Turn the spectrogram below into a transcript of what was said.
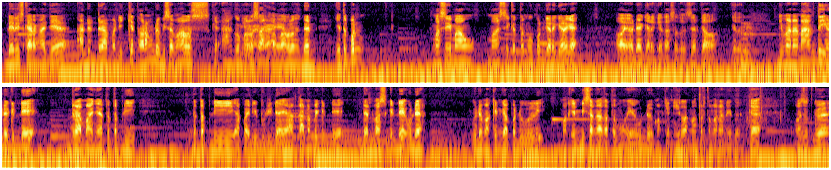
dari sekarang aja ada drama dikit orang udah bisa males kayak ah gue males Iya, ah iya, sama iya. lo dan itu pun masih mau masih ketemu pun gara-gara kayak oh ya udah gara kita satu circle gitu. Hmm. gimana nanti udah gede dramanya tetap di tetap di apa ya dibudidayakan sampai gede dan pas gede udah udah makin gak peduli makin bisa nggak ketemu ya udah makin hilang lah pertemanan itu. Kayak maksud gue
